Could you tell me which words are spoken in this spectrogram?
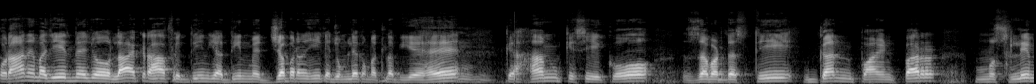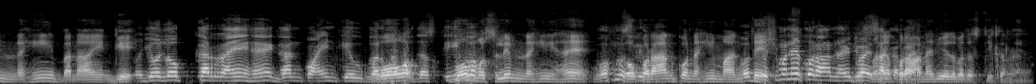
कुरान मजीद में जो ला रहा दीन या दीन में जबर नहीं के जुमले का मतलब यह है हम्म, हम्म। कि हम किसी को ज़बरदस्ती गन पॉइंट पर मुस्लिम नहीं बनाएँगे। तो जो लोग कर रहे हैं गन पॉइंट के ऊपर वो वो, वो मुस्लिम नहीं हैं। वो वो कुरान को नहीं मानते। दुश्मन कुरान है जो ऐसा कुरान है। जो ज़बरदस्ती कर रहे हैं।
